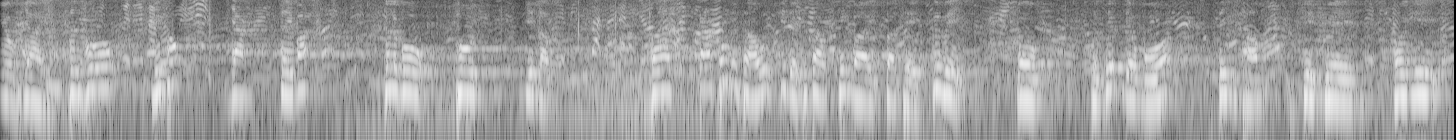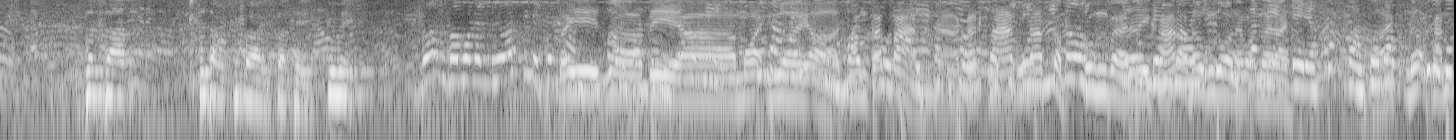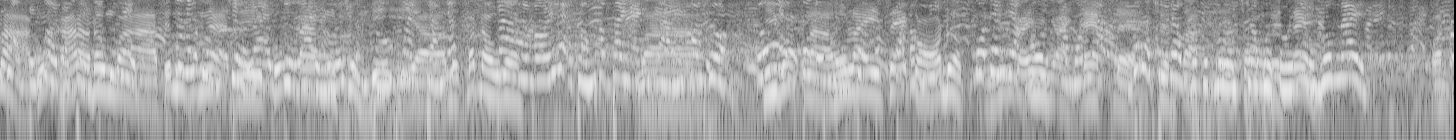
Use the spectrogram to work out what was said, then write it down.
Điệu nhảy dân vũ Nguyễn khúc nhạc Tây Bắc, câu lạc bộ thôn Yên Lập. Và ca khúc thứ sáu xin được trân trọng kính mời toàn thể quý vị, cùng thưởng thức điệu múa tinh thắm duyên quê hội nghị dân gian. Trân trọng kính mời toàn thể quý vị. Vâng và một lần nữa xin được trân trọng Bây giờ thì à, mọi Chúng người ở trong các bản, à, các xã cũng đã tập trung về đây khá là đông rồi này mọi người này. Đấy, lượng khán được giả cũng khá là đông và tiết mục văn nghệ thì cũng đang chuẩn bị, hoành à, được bắt đầu rồi. và với hệ thống âm thanh ánh Và sáng quan thượng. Hứa hy vọng là hôm nay sẽ có được những cái hình ảnh đẹp để truyền tải cho buổi người tối xem. ngày hôm nay. Còn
